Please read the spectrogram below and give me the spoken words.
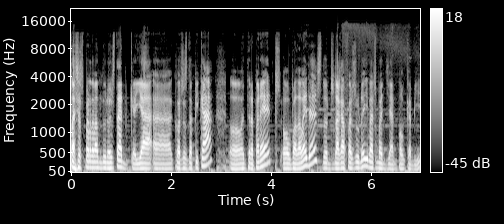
passes per davant d'un estant que hi ha eh, coses de picar, o entre parets, o magdalenes, doncs n'agafes una i vas menjant pel camí.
